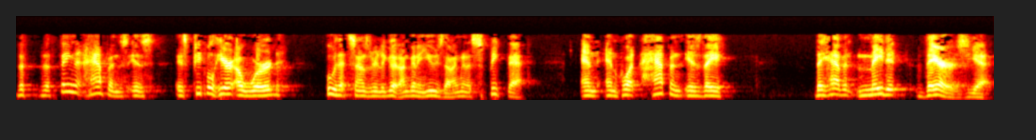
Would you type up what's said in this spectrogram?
The, the thing that happens is, is people hear a word, ooh, that sounds really good. I'm going to use that. I'm going to speak that. And, and what happens is they, they haven't made it theirs yet.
